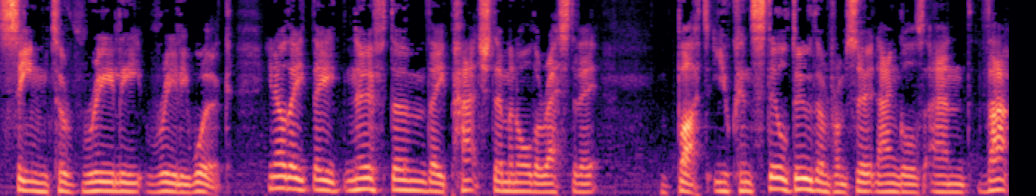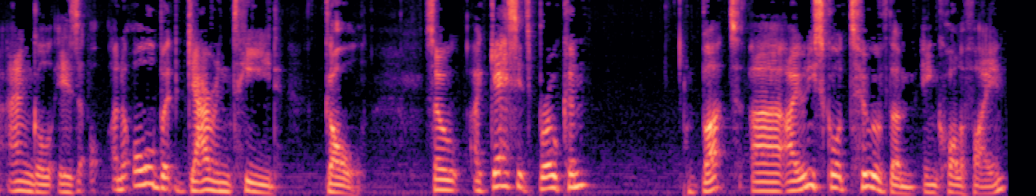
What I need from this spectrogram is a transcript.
seem to really, really work you know, they, they nerfed them, they patched them, and all the rest of it. But you can still do them from certain angles, and that angle is an all but guaranteed goal. So I guess it's broken, but uh, I only scored two of them in qualifying.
